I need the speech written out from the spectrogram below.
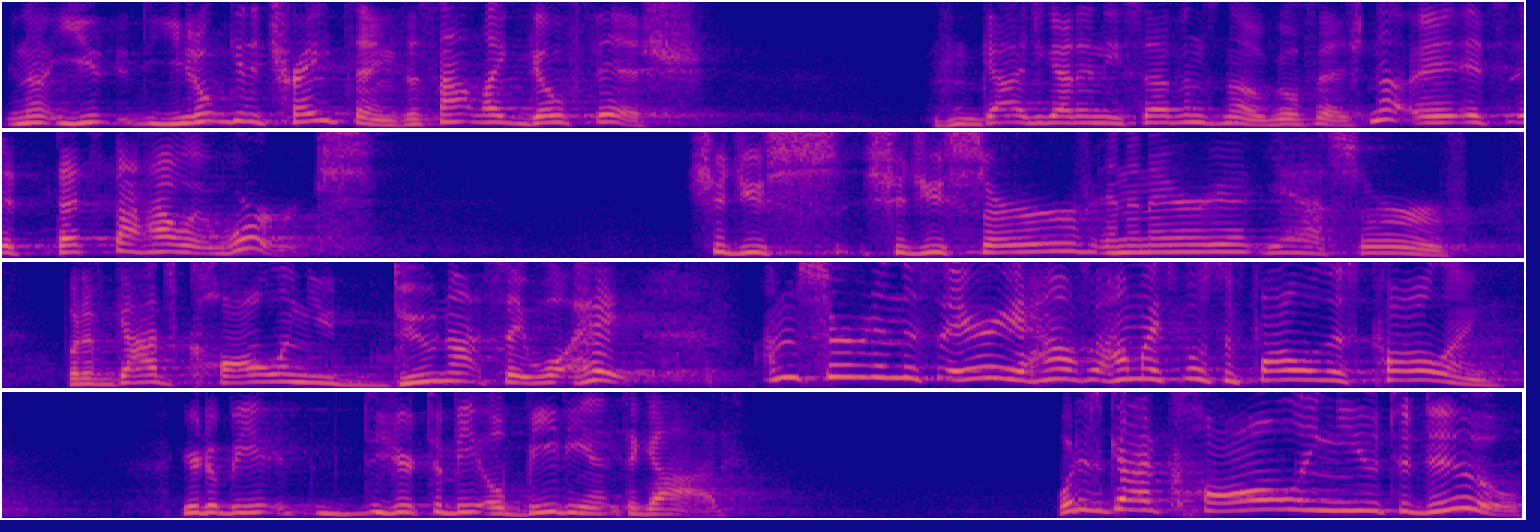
You know, you, you don't get to trade things. It's not like go fish. God, you got any sevens? No, go fish. No, it's, it, that's not how it works. Should you, should you serve in an area? Yeah, serve. But if God's calling you, do not say, well, hey, I'm serving in this area. How, how am I supposed to follow this calling? You're to, be, you're to be obedient to God. What is God calling you to do?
